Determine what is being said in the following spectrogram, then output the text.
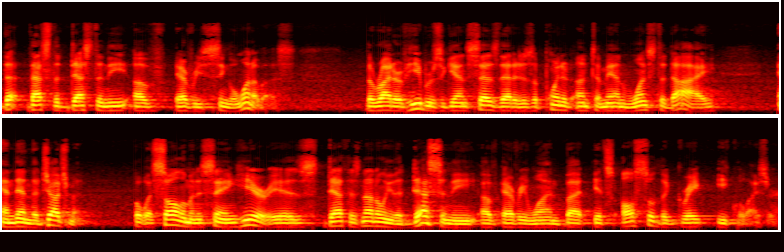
that that's the destiny of every single one of us the writer of Hebrews again says that it is appointed unto man once to die and then the judgment. But what Solomon is saying here is death is not only the destiny of everyone, but it's also the great equalizer.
